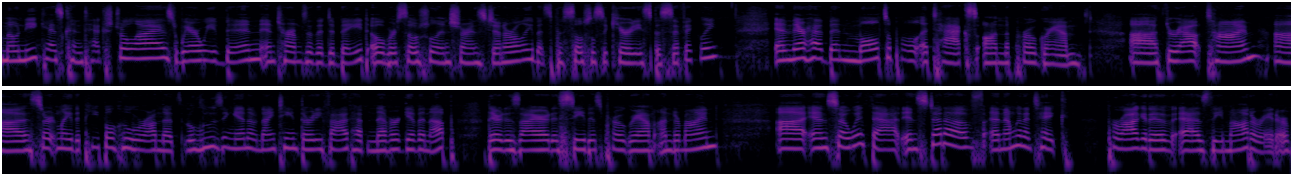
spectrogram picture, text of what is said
Monique has contextualized where we've been in terms of the debate over social insurance generally, but Social Security specifically. And there have been multiple attacks on the program uh, throughout time. Uh, certainly, the people who were on the losing end of 1935 have never given up their desire to see this program undermined. Uh, and so, with that, instead of, and I'm going to take prerogative as the moderator,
